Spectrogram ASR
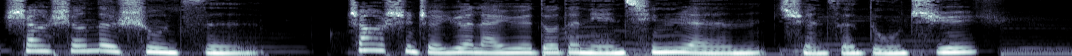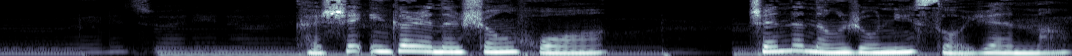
上升的数字。昭示着越来越多的年轻人选择独居。可是，一个人的生活真的能如你所愿吗？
